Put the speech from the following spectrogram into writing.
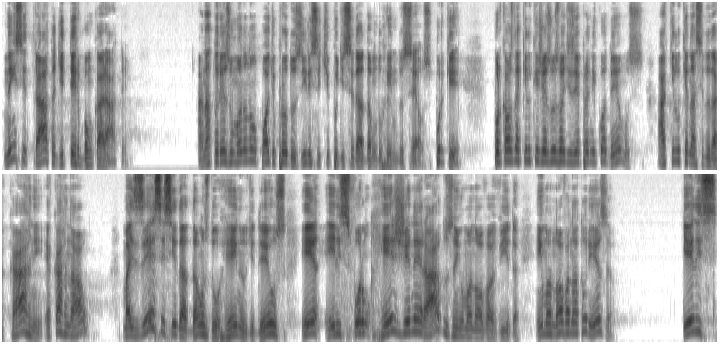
nem se trata de ter bom caráter. A natureza humana não pode produzir esse tipo de cidadão do reino dos céus. Por quê? Por causa daquilo que Jesus vai dizer para Nicodemos. Aquilo que é nascido da carne é carnal. Mas esses cidadãos do reino de Deus, eles foram regenerados em uma nova vida, em uma nova natureza. Eles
